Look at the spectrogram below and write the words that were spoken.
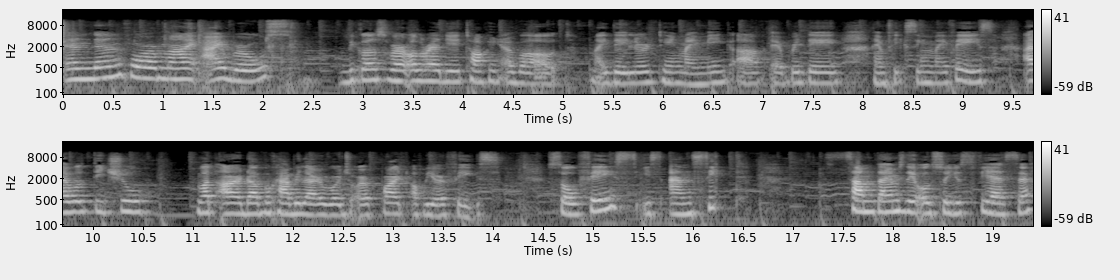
And then for my eyebrows, because we're already talking about my daily routine, my makeup every day, I'm fixing my face, I will teach you what are the vocabulary words or part of your face. So face is ansikt, Sometimes they also use fjeset.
